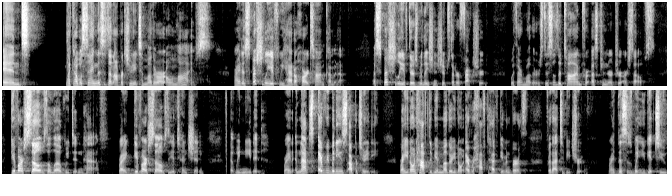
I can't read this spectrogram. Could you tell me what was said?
and like I was saying, this is an opportunity to mother our own lives, right? Especially if we had a hard time coming up, especially if there's relationships that are fractured with our mothers. This is a time for us to nurture ourselves. Give ourselves the love we didn't have, right? Give ourselves the attention that we needed, right? And that's everybody's opportunity, right? You don't have to be a mother, you don't ever have to have given birth for that to be true, right? This is what you get to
